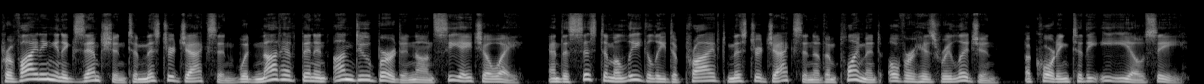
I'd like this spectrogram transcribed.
Providing an exemption to Mr. Jackson would not have been an undue burden on CHOA, and the system illegally deprived Mr. Jackson of employment over his religion, according to the EEOC.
